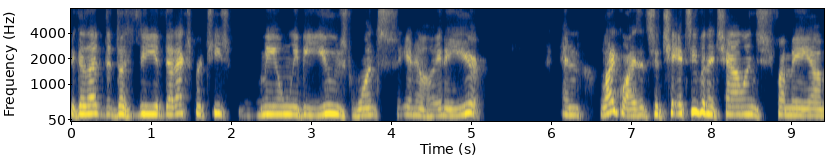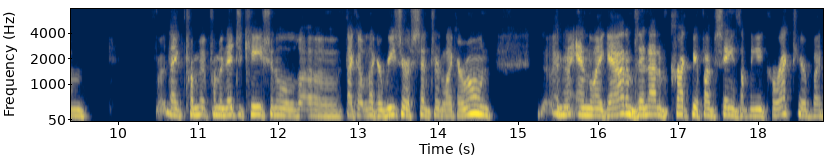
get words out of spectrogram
because that, the, the, that expertise may only be used once, you know, in a year. And likewise, it's a, it's even a challenge from a, um, like from, from an educational, uh, like a, like a resource center like our own, and, and like Adams, and Adam, correct me if I'm saying something incorrect here, but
